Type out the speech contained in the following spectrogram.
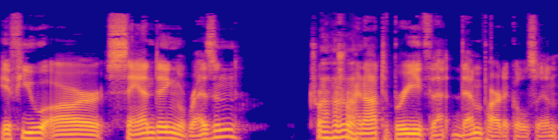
If you are sanding resin, try, Uh-huh. try not to breathe that them particles in.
